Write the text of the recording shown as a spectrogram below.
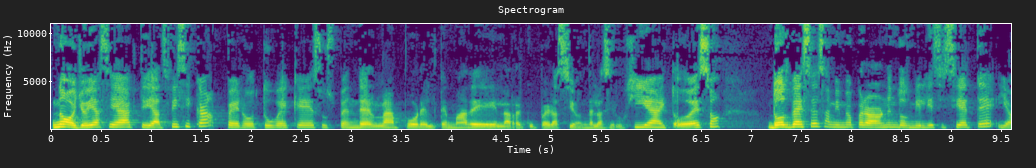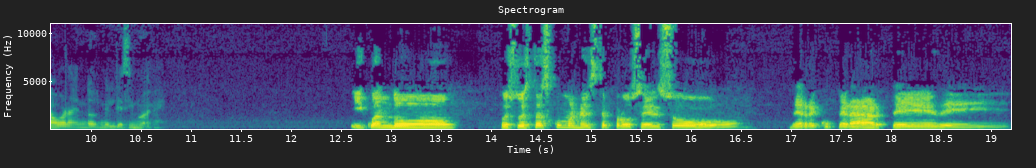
No, yo ya hacía actividad física, pero tuve que suspenderla por el tema de la recuperación de la cirugía y todo eso. Dos veces a mí me operaron en 2017 y ahora en 2019. Y cuando pues tú estás como en este proceso de recuperarte, de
